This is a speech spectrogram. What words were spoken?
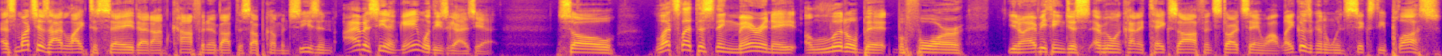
As much as I'd like to say that I'm confident about this upcoming season, I haven't seen a game with these guys yet. So let's let this thing marinate a little bit before you know everything just everyone kind of takes off and starts saying, "Wow, Lakers are going to win 60 plus."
